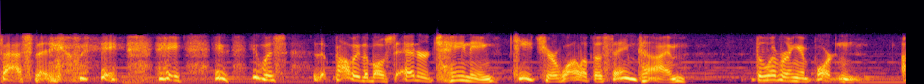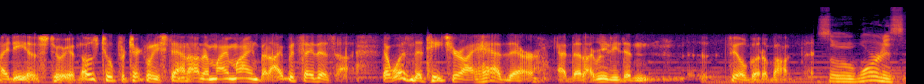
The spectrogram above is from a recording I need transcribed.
fascinating. he, he, he, he was probably the most entertaining teacher, while at the same time delivering important ideas to you. Those two particularly stand out in my mind. But I would say this: uh, there wasn't a teacher I had there that I really didn't feel good about. That. So, Warren, is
